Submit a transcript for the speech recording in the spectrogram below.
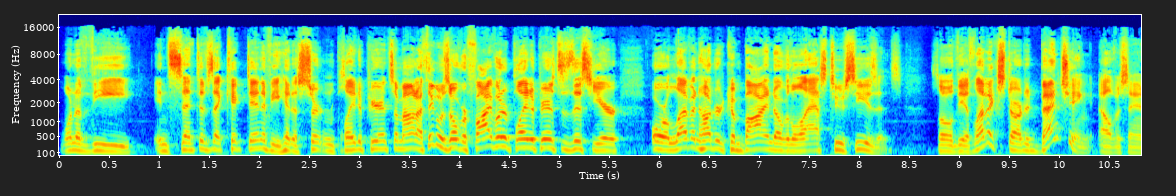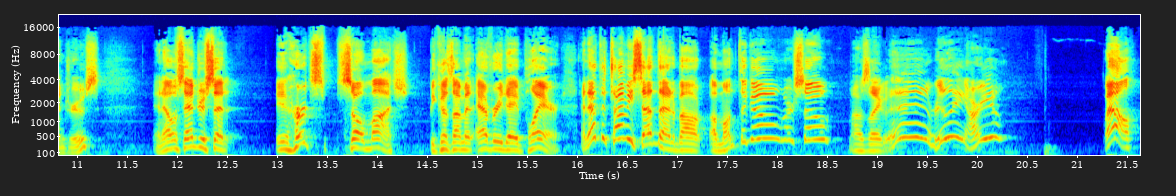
one of the incentives that kicked in if he hit a certain plate appearance amount. I think it was over 500 plate appearances this year or 1,100 combined over the last two seasons. So the Athletics started benching Elvis Andrus, and Elvis Andrus said, It hurts so much because I'm an everyday player. And at the time he said that about a month ago or so, I was like, eh, Really? Are you? Well,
